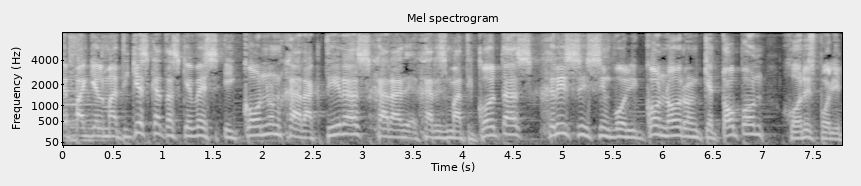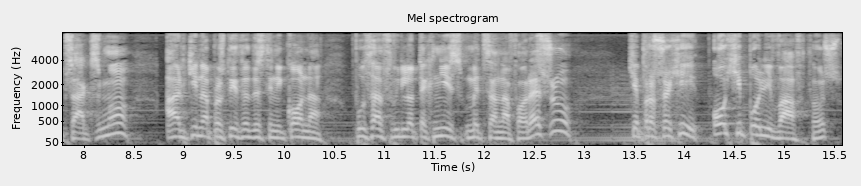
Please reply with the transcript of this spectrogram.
Επαγγελματικές κατασκευές εικόνων, χαρακτήρας, χαρα... χαρισματικότητας, χρήση συμβολικών όρων και τόπων, χωρίς πολύ ψάξιμο, αρκεί να προστίθεται στην εικόνα που θα φιλοτεχνείς με τις αναφορές σου και προσοχή, όχι πολύ βάθος,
